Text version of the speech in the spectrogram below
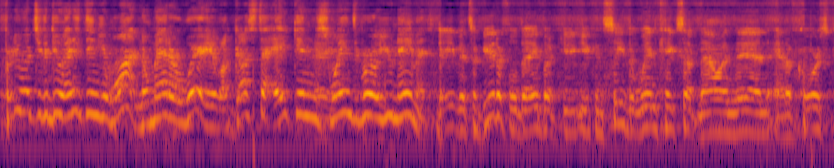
pretty much you can do anything you want, no matter where. Augusta, Aiken, hey. Swainsboro, you name it. Dave, it's a beautiful day, but you, you, can see the wind kicks up now and then. And of course,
